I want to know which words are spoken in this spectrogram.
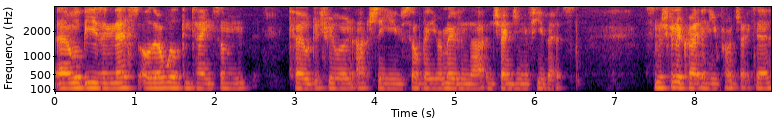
Uh, we'll be using this although it will contain some code which we won't actually use so I'll be removing that and changing a few bits. So I'm just going to create a new project here.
